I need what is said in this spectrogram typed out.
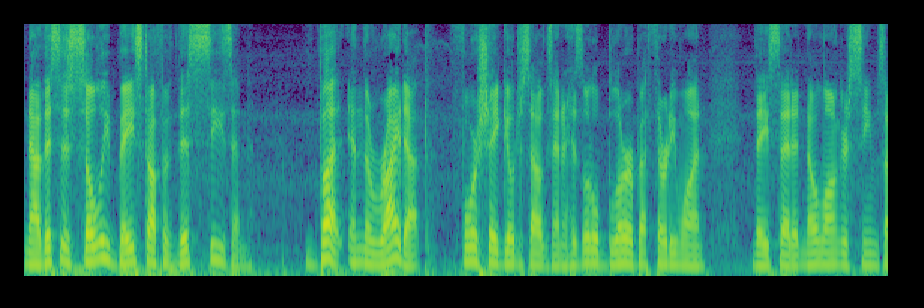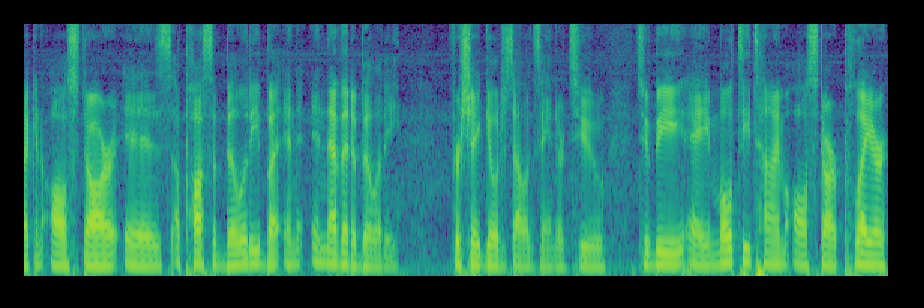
Now, this is solely based off of this season, but in the write up for Shai Gilgeous-Alexander, his little blurb at 31, they said it no longer seems like an all star is a possibility, but an inevitability for Shai Gilgeous-Alexander to, to be a multi time all star player.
